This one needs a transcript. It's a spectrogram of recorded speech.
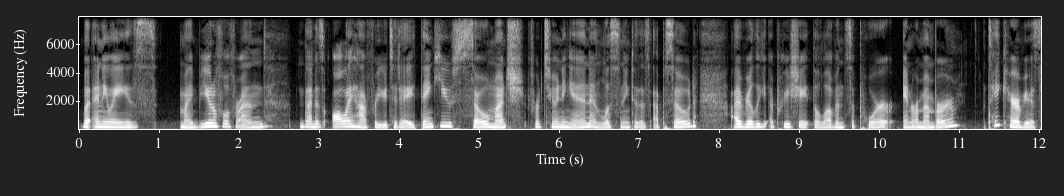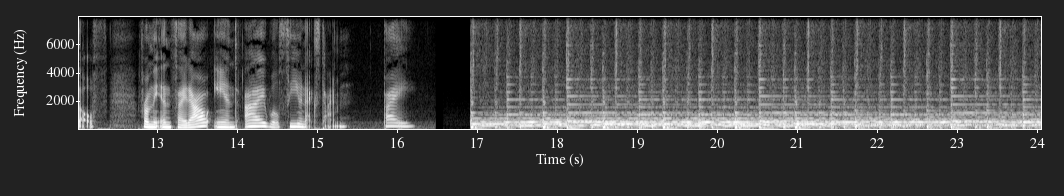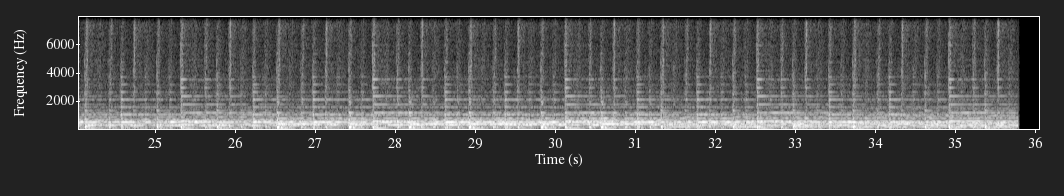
But, anyways, my beautiful friend, that is all I have for you today. Thank you so much for tuning in and listening to this episode. I really appreciate the love and support. And remember, take care of yourself from the inside out, and I will see you next time. Bye.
